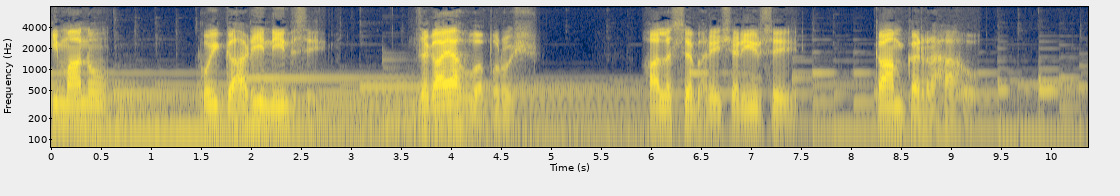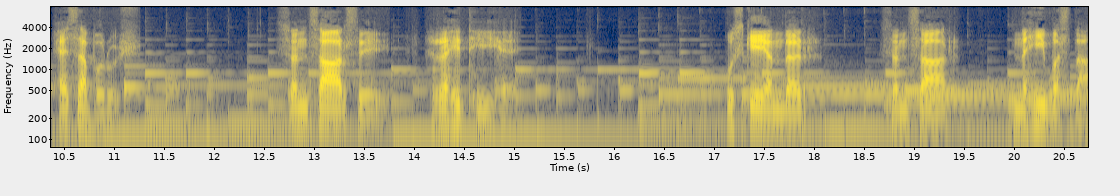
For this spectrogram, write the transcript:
कि मानो कोई गाढ़ी नींद से जगाया हुआ पुरुष आलस्य भरे शरीर से काम कर रहा हो, ऐसा पुरुष संसार से रहित ही है। उसके अंदर संसार नहीं बसता।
